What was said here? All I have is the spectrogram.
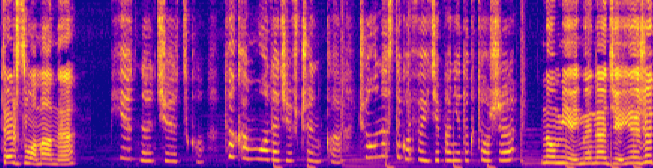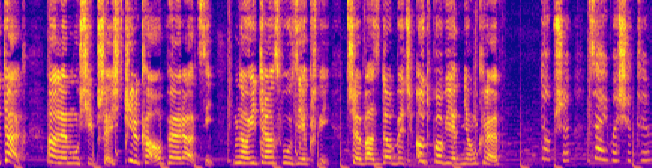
też złamane. Biedne dziecko, taka młoda dziewczynka. Czy ona z tego wyjdzie, panie doktorze? No miejmy nadzieję, że tak, ale musi przejść kilka operacji. No i transfuzję krwi. Trzeba zdobyć odpowiednią krew. Dobrze, zajmę się tym.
